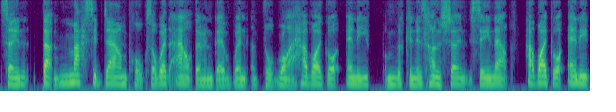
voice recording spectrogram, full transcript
So that massive downpour, because I went out there and go, went and thought, right, have I got any? I'm looking as I'm showing, seeing now. Have I got any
